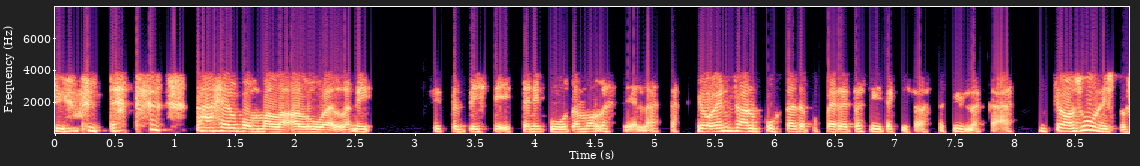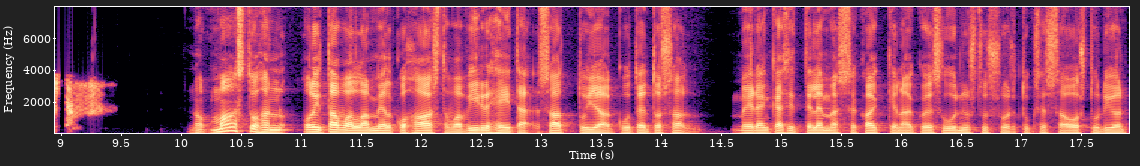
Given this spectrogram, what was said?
tyhmyyttä, että vähän helpommalla alueella, niin sitten pisti itteni kuutamolle siellä. Että joo, en saanut puhtaita papereita siitä kisasta kylläkään. Mutta se on suunnistusta. No maastohan oli tavallaan melko haastava. Virheitä sattuja, kuten tuossa meidän käsittelemässä kaikkien aikojen suunnistussuorituksessa O-studion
